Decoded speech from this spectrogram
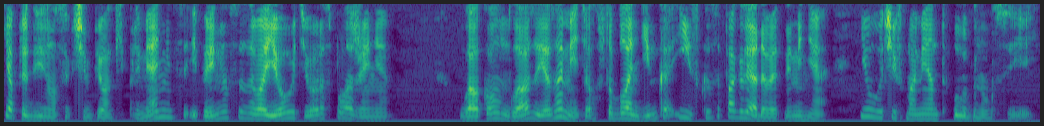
Я придвинулся к чемпионке племянницы и принялся завоевывать его расположение. Уголком глаза я заметил, что блондинка искоса поглядывает на меня, и, улучив момент, улыбнулся ей.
